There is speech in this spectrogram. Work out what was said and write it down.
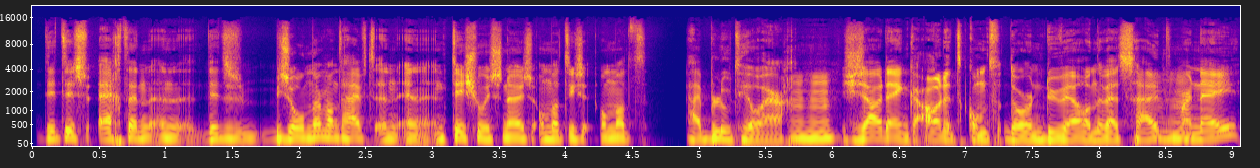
dit is echt een, een, dit is bijzonder, want hij heeft een, een, een tissue in zijn neus omdat hij, omdat hij bloedt heel erg. Mhm. Dus je zou denken, oh, dit komt door een duel in de wedstrijd. Mhm. Maar nee,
